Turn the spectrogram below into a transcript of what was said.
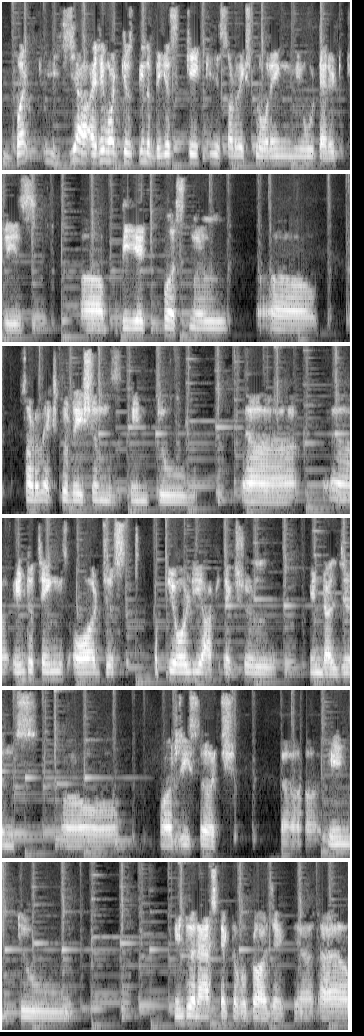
but yeah, I think what gives me the biggest kick is sort of exploring new territories, uh, be it personal uh, sort of explorations into uh, uh into things, or just a purely architectural indulgence uh, or research uh, into into an aspect of a project. Yeah.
